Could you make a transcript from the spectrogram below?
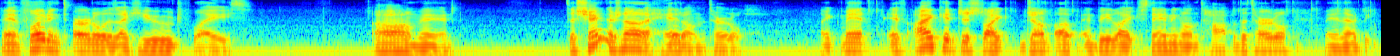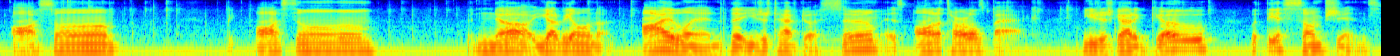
Man, Floating Turtle is a huge place. Oh, man. It's a shame there's not a head on the turtle. Like, man, if I could just, like, jump up and be, like, standing on top of the turtle, man, that would be awesome. Awesome. No, you gotta be on an island that you just have to assume is on a turtle's back. You just gotta go with the assumptions.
